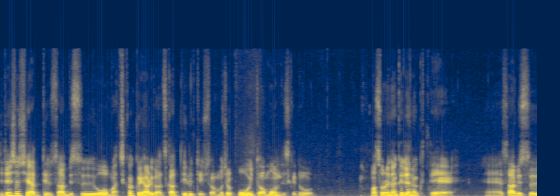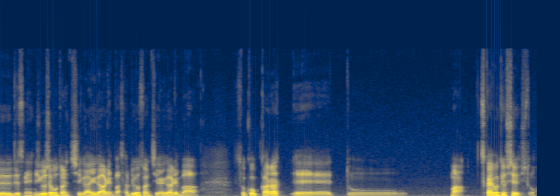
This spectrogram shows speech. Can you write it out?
自転車シェアっていうサービスを、まあ、近くにあるから使っているっていう人はもちろん多いとは思うんですけど、まあ、それだけじゃなくてえサービスですね事業者ごとの違いがあればサービスごとの違いがあればそこからえー、っとまあ使い分けをしてる人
